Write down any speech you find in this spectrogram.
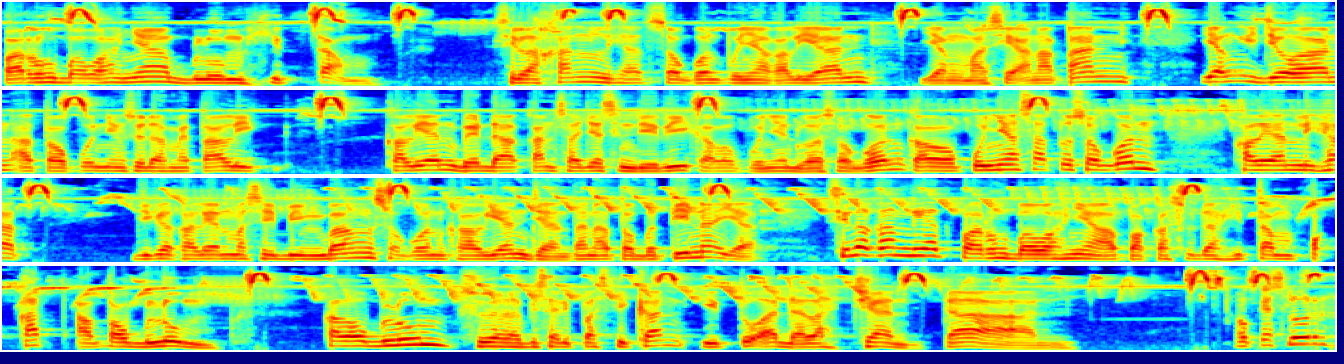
paruh bawahnya belum hitam. Silahkan lihat sogon punya kalian yang masih anakan, yang hijauan ataupun yang sudah metalik. Kalian bedakan saja sendiri kalau punya dua sogon. Kalau punya satu sogon, kalian lihat. Jika kalian masih bimbang sogon kalian jantan atau betina ya, silahkan lihat paruh bawahnya apakah sudah hitam pekat atau belum. Kalau belum, sudah bisa dipastikan itu adalah jantan. Oke, seluruh.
